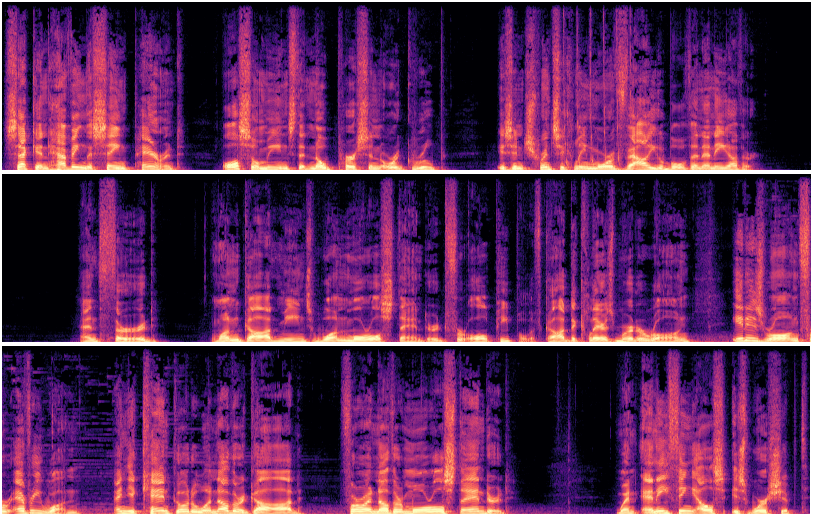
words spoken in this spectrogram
Second, having the same parent also means that no person or group is intrinsically more valuable than any other. And third, one God means one moral standard for all people. If God declares murder wrong, it is wrong for everyone and you can't go to another God for another moral standard. When anything else is worshiped,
